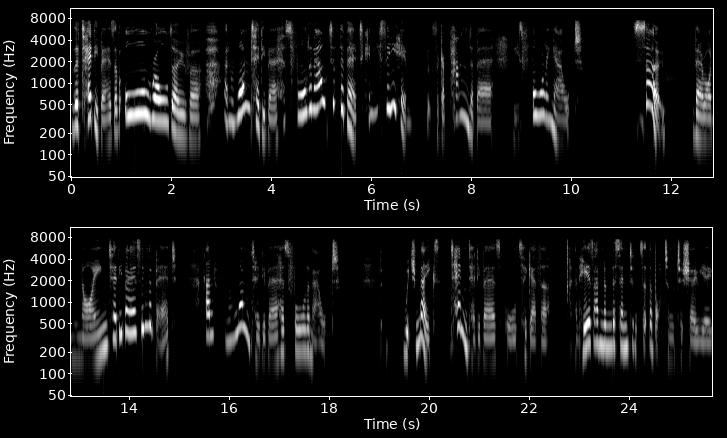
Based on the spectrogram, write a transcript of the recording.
The teddy bears have all rolled over, and one teddy bear has fallen out of the bed. Can you see him? Looks like a panda bear, and he's falling out. So, there are nine teddy bears in the bed, and one teddy bear has fallen out which makes 10 teddy bears altogether. And here's our number sentence at the bottom to show you.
